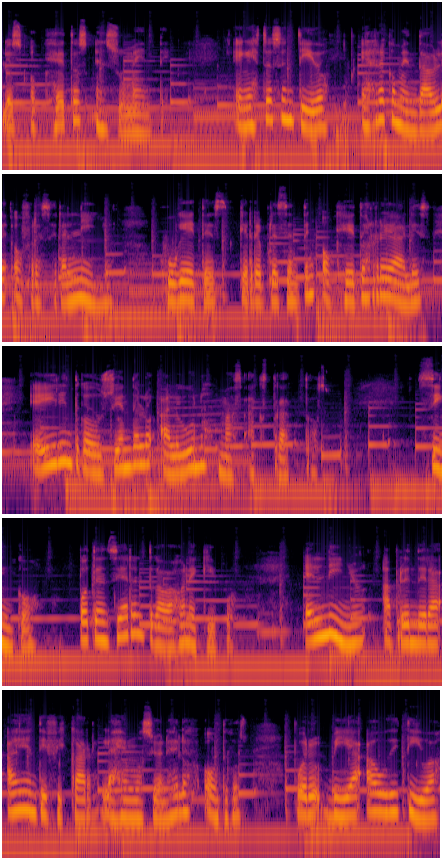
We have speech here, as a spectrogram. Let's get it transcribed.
los objetos en su mente. En este sentido, es recomendable ofrecer al niño juguetes que representen objetos reales e ir introduciéndolo a algunos más abstractos. 5. Potenciar el trabajo en equipo. El niño aprenderá a identificar las emociones de los otros por vía auditiva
